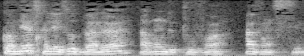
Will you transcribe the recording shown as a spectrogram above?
connaître les autres valeurs avant de pouvoir avancer.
